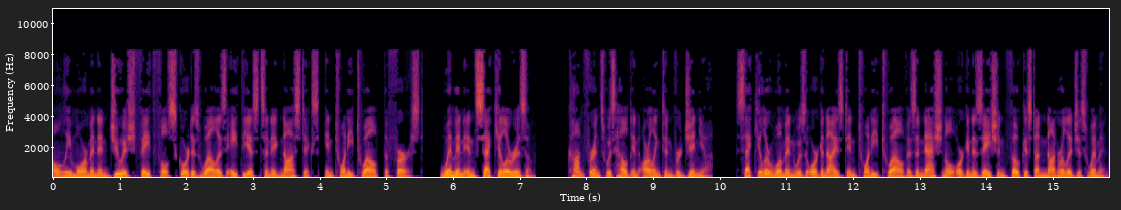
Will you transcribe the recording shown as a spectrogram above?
Only Mormon and Jewish faithful scored as well as atheists and agnostics. In 2012, the first Women in Secularism conference was held in Arlington, Virginia. Secular Woman was organized in 2012 as a national organization focused on nonreligious women.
